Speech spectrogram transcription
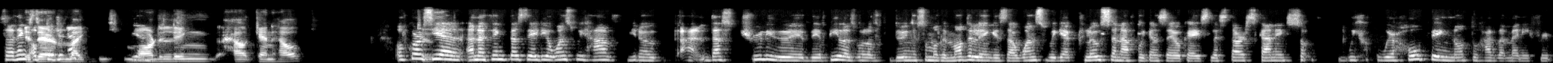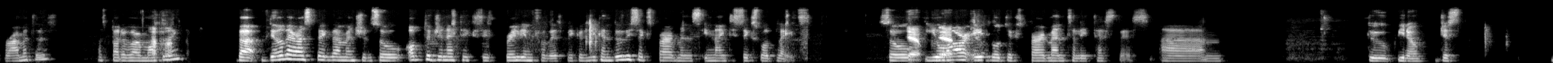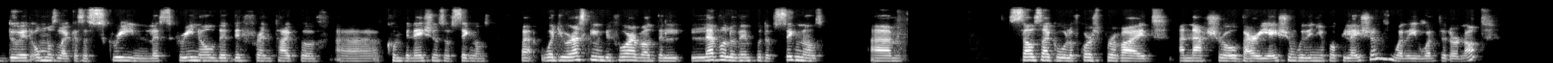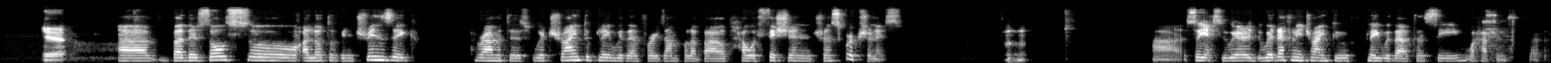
So I think is there like modeling yeah. help can help? Of course, yeah, and I think that's the idea. Once we have, you know, that's truly the, the appeal as well of doing some of the modeling is that once we get close enough, we can say, okay, so let's start scanning. So we we're hoping not to have that many free parameters as part of our uh-huh. modeling. Uh-huh. But the other aspect I mentioned, so optogenetics is brilliant for this because you can do these experiments in 96 well plates. So yep, you yep. are able to experimentally test this um, to, you know, just do it almost like as a screen. Let's screen all the different type of uh, combinations of signals. But what you were asking before about the level of input of signals, um, cell cycle will of course provide a natural variation within your population, whether you want it or not. Yeah. Uh, but there's also a lot of intrinsic parameters. We're trying to play with them, for example, about how efficient transcription is. Mm-hmm. Uh, so yes, we're we're definitely trying to play with that and see what happens. But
